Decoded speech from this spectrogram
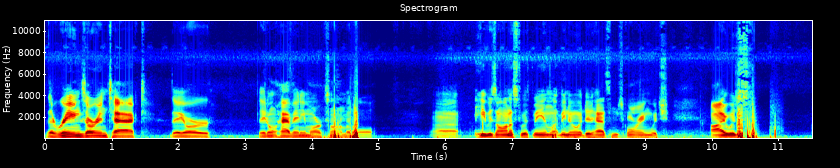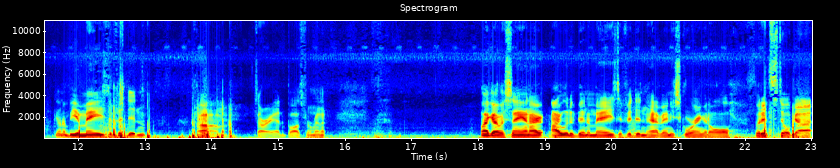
The rings are intact. They are, they don't have any marks on them at all. Uh, he was honest with me and let me know it did have some scoring, which I was gonna be amazed if it didn't. Um, sorry, I had to pause for a minute. like I was saying, I, I would have been amazed if it didn't have any scoring at all, but it's still got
